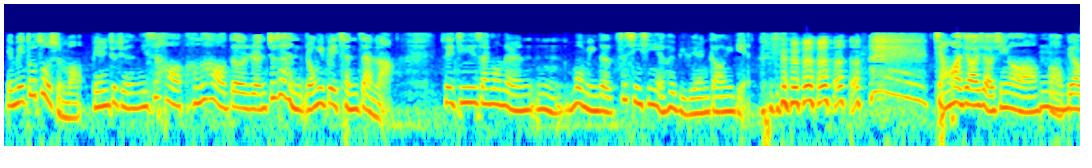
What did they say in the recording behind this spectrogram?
也没多做什么，别人就觉得你是好很好的人，就是很容易被称赞啦。所以金星三宫的人，嗯，莫名的自信心也会比别人高一点。讲话就要小心哦，哦，不要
